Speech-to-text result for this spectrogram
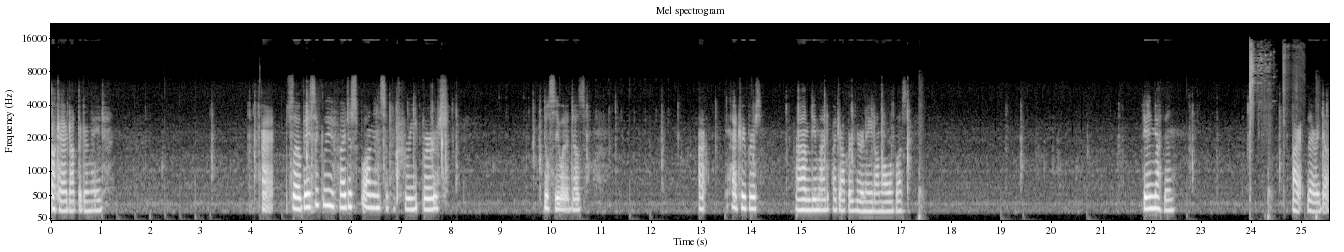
Okay, I got the grenade. Alright, so basically if I just spawn in some creepers, you'll see what it does. Alright, hi creepers. Um, do you mind if I drop a grenade on all of us? Did nothing. Alright, there we go.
